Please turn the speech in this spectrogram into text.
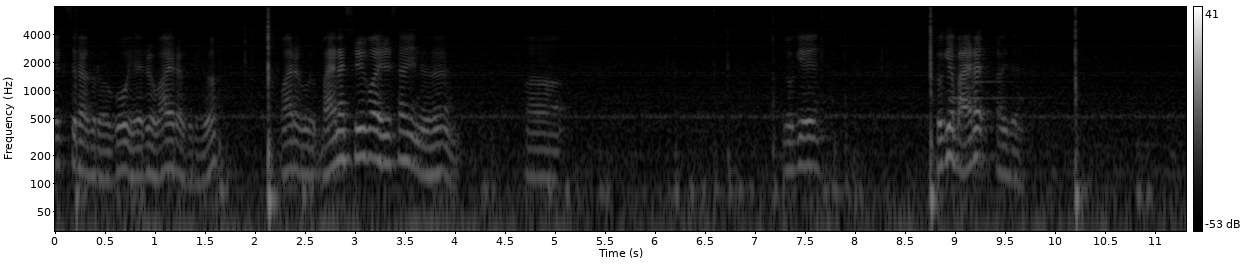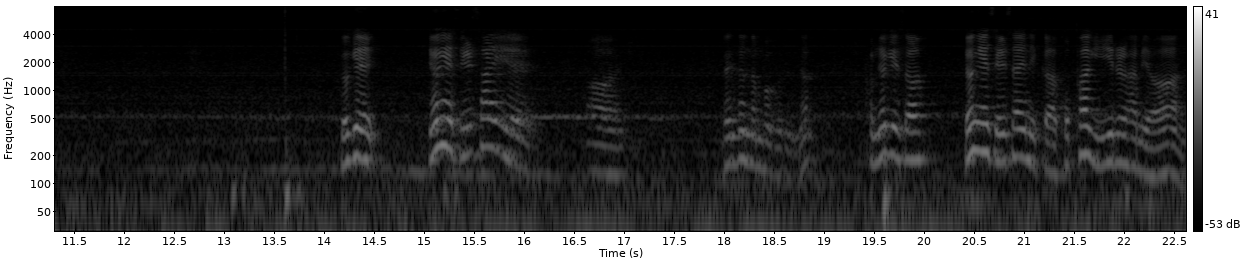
x라 그러고 얘를 y라 그래요. y라고 마이너스 1과 1 사이는 어, 여기에 여기에 마이너스 아니다. 여기에 0에서 1 사이에 어, 랜덤 넘버거든요. 그럼 여기서 0에서 1 사이니까 곱하기 2를 하면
